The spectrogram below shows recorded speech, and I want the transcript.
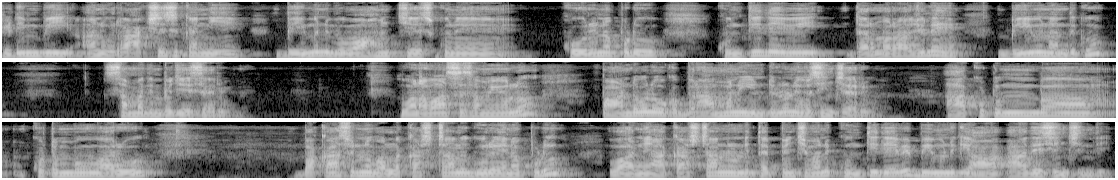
హిడింబి అను రాక్షసి కన్య భీముని వివాహం చేసుకునే కోరినప్పుడు కుంతీదేవి ధర్మరాజులే భీమునందుకు సమ్మతింపజేశారు. వనవాస సమయంలో పాండవులు ఒక బ్రాహ్మణు ఇంటిలో నివసించారు. ఆ కుటుంబ కుటుంబం వారు బకాసురుని వల్ల కష్టాలు గురైనప్పుడు వారిని ఆ కష్టాల నుండి తప్పించమని కుంతీదేవి భీమునికి ఆదేశించింది.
